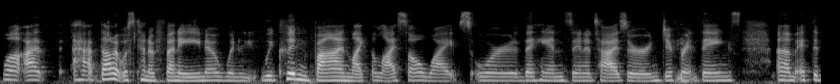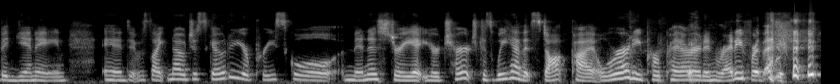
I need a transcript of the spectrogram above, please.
well, I, I thought it was kind of funny, you know, when we, we couldn't find like the Lysol wipes or the hand sanitizer and different yeah. things um, at the beginning. And it was like, no, just go to your preschool ministry at your church because we have it stockpiled. We're already prepared and ready for that.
